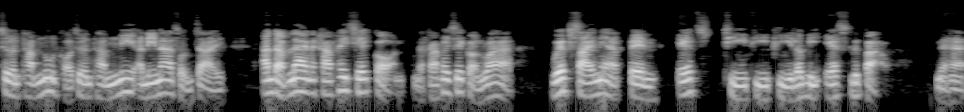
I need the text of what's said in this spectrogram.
เชิญทำนู่นขอเชิญทำนี่อันนี้น่าสนใจ อันดับแรกนะครับให้เช็คก่อนนะครับให้เช็คก่อนว่าเว็บไซต์เนี่ยเป็น HTTP แล้วมี S หรือเปล่านะฮะ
